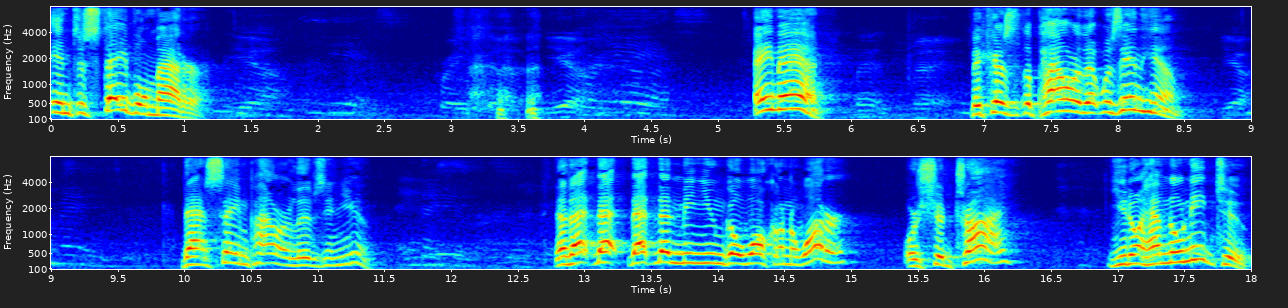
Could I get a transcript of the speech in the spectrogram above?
into stable matter. Yeah. Amen. Because the power that was in him, that same power lives in you. Now, that, that, that doesn't mean you can go walk on the water or should try. You don't have no need to.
